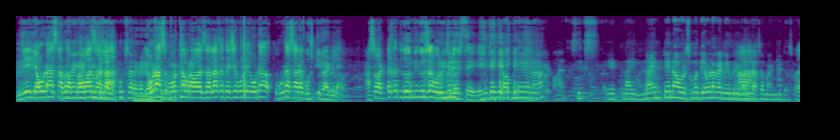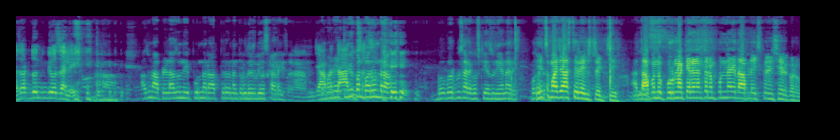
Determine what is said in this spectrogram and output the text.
म्हणजे एवढा सारा प्रवास झाला एवढा मोठा प्रवास झाला का त्याच्यामुळे एवढ्या एवढ्या साऱ्या गोष्टी घडल्या. असं वाटतं का ती दोन तीन दिवसापूर्वीची गोष्ट आहे? आपले ना six eight nine nine ten आवर्समध्ये एवढा काय मेमरी बनला असं माइंड असं वाटतं. दोन तीन दिवस झाले. अजून आपल्याला अजून हे पूर्ण रात्र नंतर उद्या दिवस काढायचं. हा, म्हणजे आपण दहा तुम्ही पण दिवसाचं- बनवून राहा. ब- भरपूर साऱ्या गोष्टी अजून येणार आहे. बघत हीच मजा असते रेंज ट्रेकची. आता आपण तो पूर्ण केल्यानंतर पुन्हा एकदा आपला एक्सपिरियन्स शेअर करू.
